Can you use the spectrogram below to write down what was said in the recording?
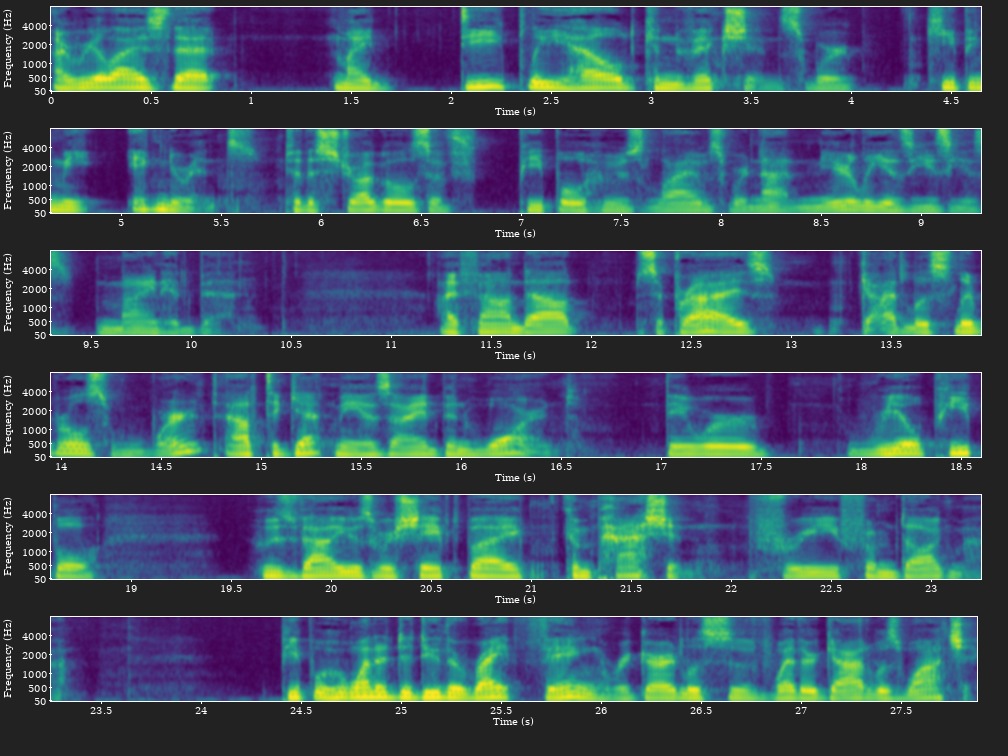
I realized that my deeply held convictions were keeping me ignorant to the struggles of people whose lives were not nearly as easy as mine had been. I found out, surprise, godless liberals weren't out to get me as I had been warned. They were real people whose values were shaped by compassion, free from dogma. People who wanted to do the right thing regardless of whether God was watching.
